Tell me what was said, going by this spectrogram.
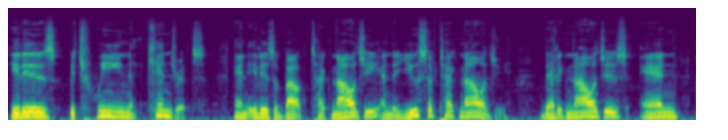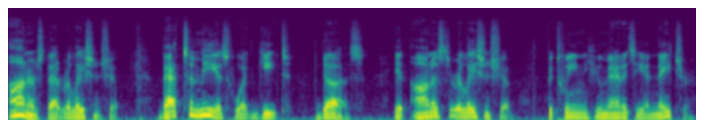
It is between kindreds, and it is about technology and the use of technology that acknowledges and honors that relationship. That to me is what Geet does. It honors the relationship between humanity and nature,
